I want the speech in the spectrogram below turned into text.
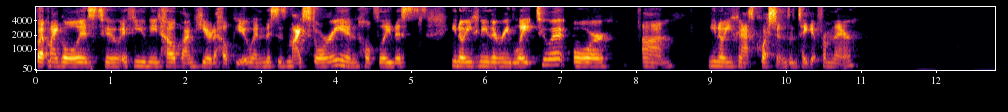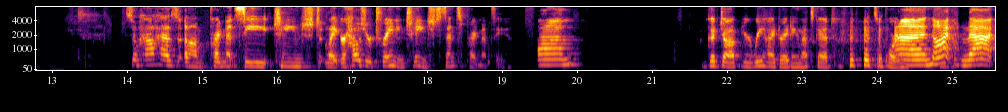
but my goal is to if you need help i'm here to help you and this is my story and hopefully this you know you can either relate to it or um, you know you can ask questions and take it from there So, how has um, pregnancy changed, like, or how's your training changed since pregnancy? Um, Good job. You're rehydrating. That's good. That's important. Uh, not that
